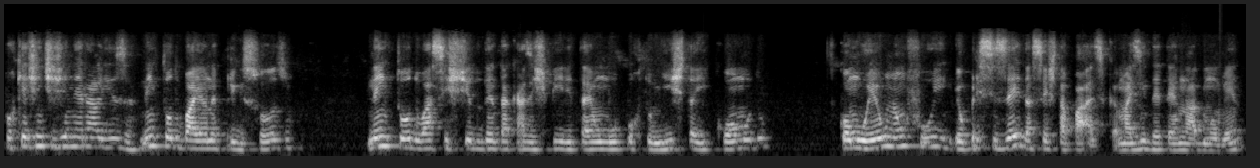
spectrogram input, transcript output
Porque a gente generaliza. Nem todo baiano é preguiçoso, nem todo assistido dentro da casa espírita é um oportunista e cômodo, como eu não fui. Eu precisei da cesta básica, mas em determinado momento,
